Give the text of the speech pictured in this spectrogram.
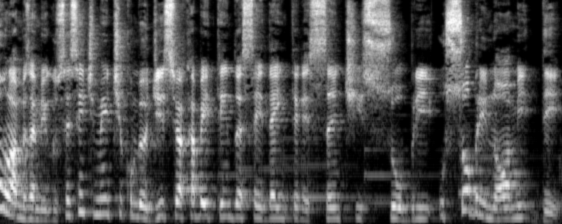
vamos lá meus amigos, recentemente como eu disse eu acabei tendo essa ideia interessante sobre o sobrenome D.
